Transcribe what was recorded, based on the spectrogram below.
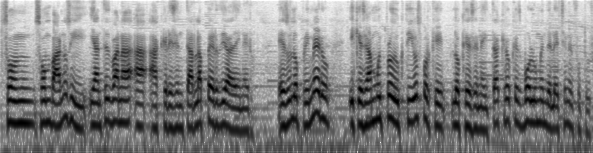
son, son vanos y, antes van a, acrecentar la pérdida de dinero. Eso es lo primero y que sean muy productivos porque lo que se necesita creo que es volumen de leche en el futuro.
